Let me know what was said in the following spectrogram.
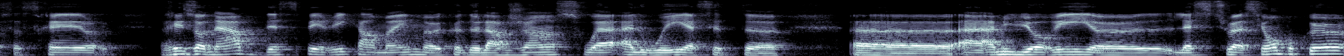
ça serait raisonnable d'espérer quand même que de l'argent soit alloué à cette à améliorer la situation pour que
